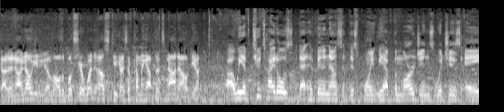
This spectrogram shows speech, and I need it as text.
Got it. Now I know you have all the books here. What else do you guys have coming up that's not out yet? Uh, we have two titles that have been announced at this point. We have The Margins, which is a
